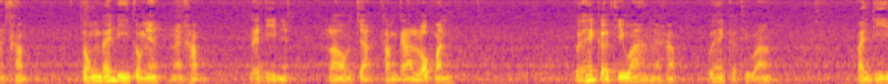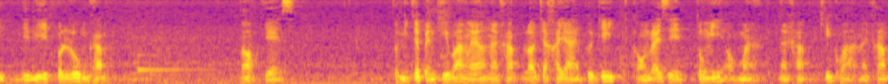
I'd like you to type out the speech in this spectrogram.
นะครับ ตรงได้ดีตรงเนี้ยนะครับ ได้ดีเนี่ย เราจะทำการลบมัน เพื่อให้เกิดที่ว่างนะครับ เพื่อให้เกิดที่ว่าง ไปที่ delete volume ครับ ตอบ yes ตรงนี้จะเป็นที่ว่างแล้วนะครับ เราจะขยายพื้นที่ของไดซีตรงนี้ออกมานะครับ คลิกขวานะครับ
